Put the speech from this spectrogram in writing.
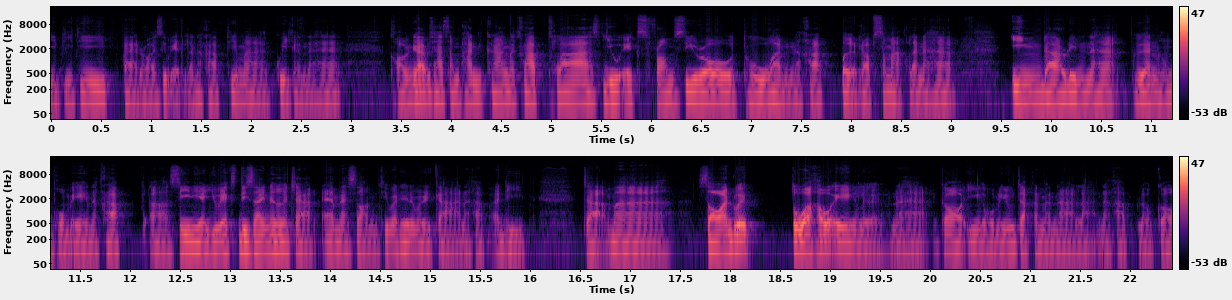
EP ที่ 811 แล้วนะครับ ที่มาคุยกันนะฮะขออนุญาตประชาสัมพันธ์อีกครั้งนะครับคลาส UX from zero to one นะครับเปิดรับสมัครแล้วนะฮะอิงดารินนะฮะเพื่อนของผมเองนะครับsenior UX designer จาก Amazon ที่ประเทศอเมริกานะครับอดีต จะมาสอนด้วยตัวเขาเองเลยนะฮะก็อิงกับผมนี่รู้จักกันมานานละนะครับ แล้วก็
